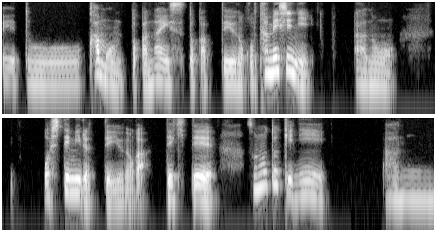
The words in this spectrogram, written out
えっと、カモンとかナイスとかっていうのをこう試しに、あの、押してみるっていうのができて、その時に、あの、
